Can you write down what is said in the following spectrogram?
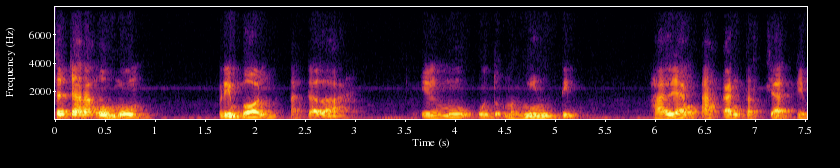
Secara umum, primbon adalah ilmu untuk mengintip hal yang akan terjadi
